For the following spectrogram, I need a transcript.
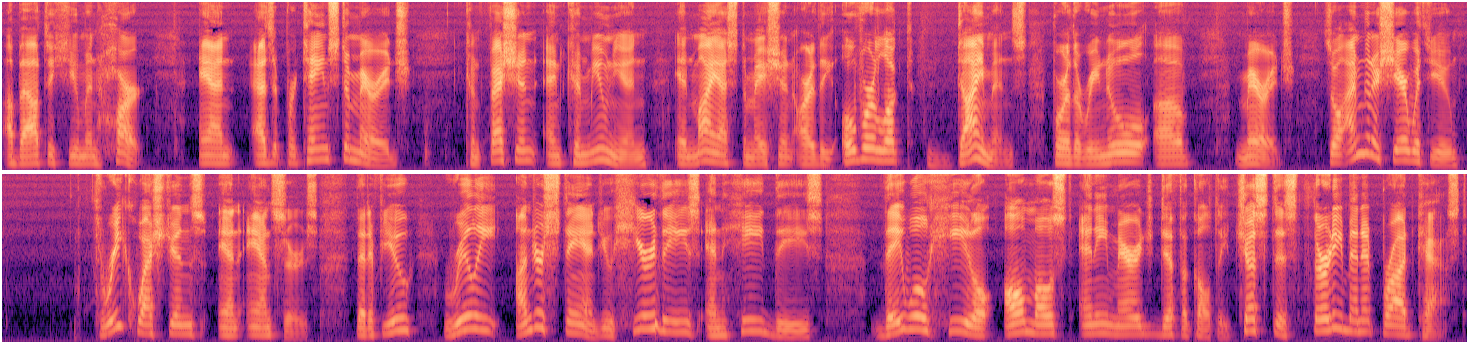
about the human heart. And as it pertains to marriage, confession and communion in my estimation, are the overlooked diamonds for the renewal of marriage. So I'm going to share with you three questions and answers that if you really understand, you hear these and heed these, they will heal almost any marriage difficulty. Just this 30 minute broadcast.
